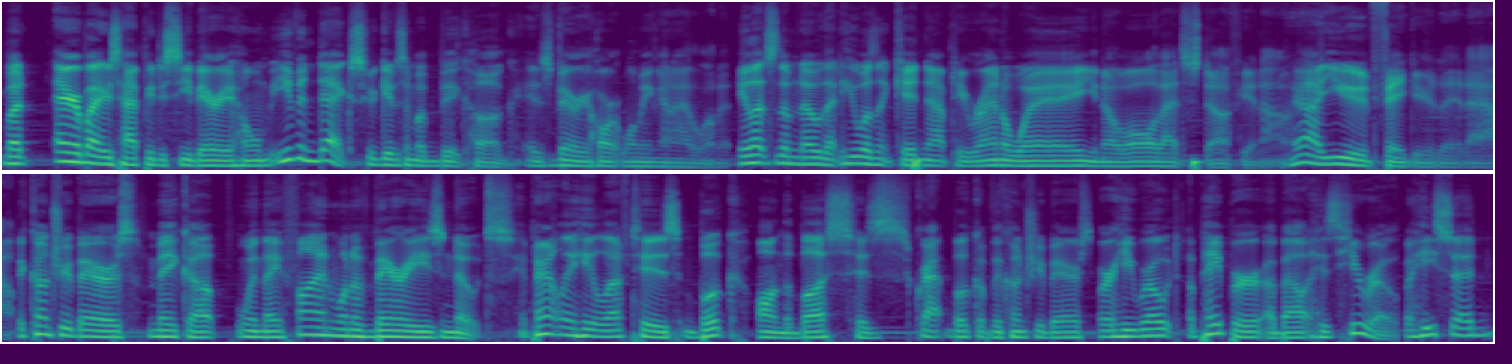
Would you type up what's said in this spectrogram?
But everybody's happy to see Beary home. Even Dex, who gives him a big hug, is very heartwarming and I love it. He lets them know that he wasn't kidnapped, he ran away, you know, all that stuff, you know. Yeah, you figured it out. The Country Bears make up when they find one of Beary's notes. Apparently, he left his book on the bus, his scrapbook of the Country Bears, where he wrote a paper about his hero. But he said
